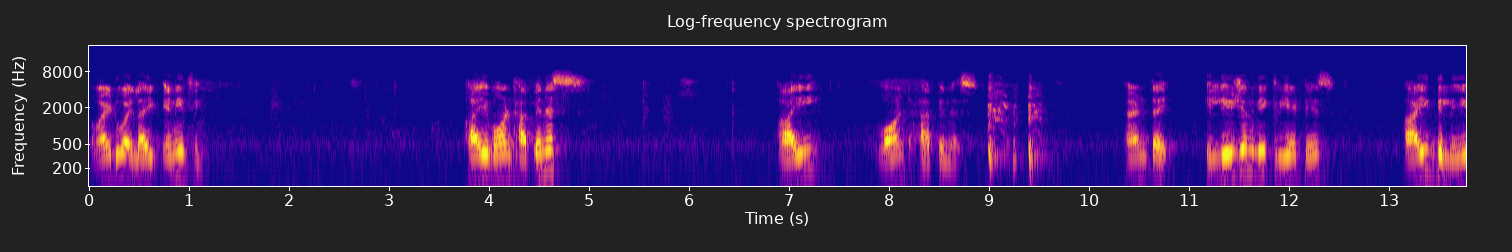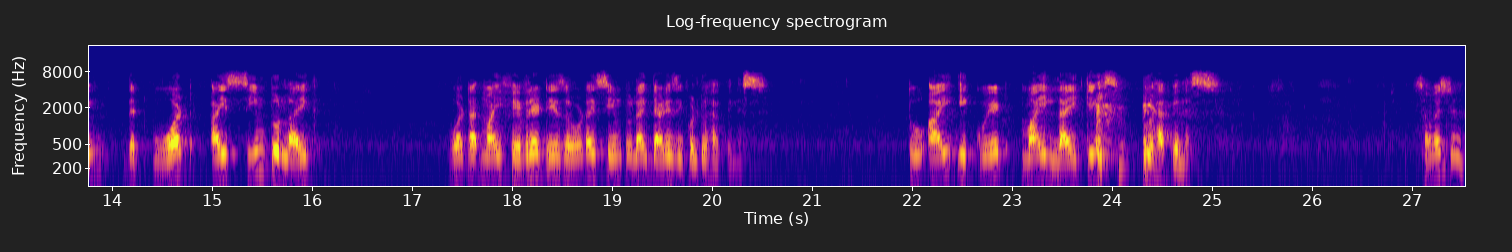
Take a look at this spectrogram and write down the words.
Why do I like anything? I want happiness. I want happiness. and the illusion we create is I believe that what I seem to like, what my favorite is, or what I seem to like, that is equal to happiness. So I equate my likings to happiness. समझ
